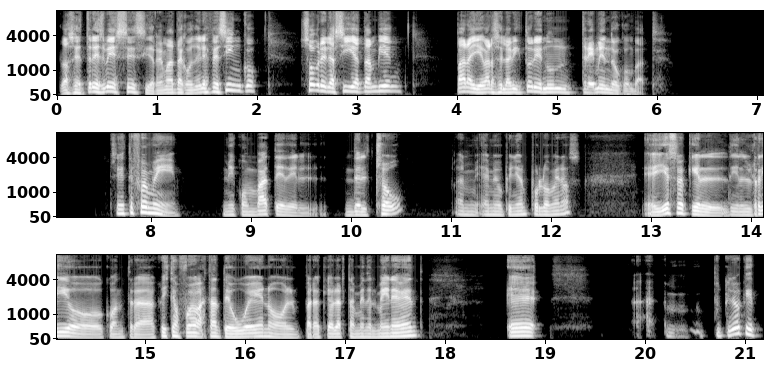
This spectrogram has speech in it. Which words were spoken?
Lo hace tres veces y remata con el F5 sobre la silla también para llevarse la victoria en un tremendo combate. Sí, este fue mi, mi combate del, del show, en mi, opinión por lo menos. Eh, y eso que el, el, Río contra Christian fue bastante bueno, para que hablar también del main event. Eh, creo que,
